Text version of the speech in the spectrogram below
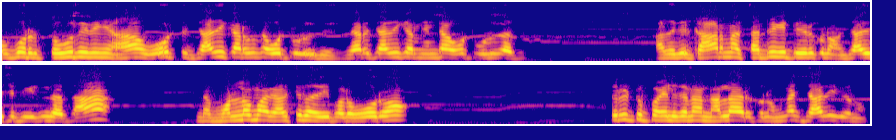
ஒவ்வொரு தொகுதியிலையும் ஓட்டு ஜாதிக்காரங்க தான் ஓட்டு விழுகுது. வேற ஜாதிக்காரன் நின்றா ஓட்டு விழுகாது. அதுக்கு காரணம் சர்டிஃபிகேட் இருக்கணும். ஜாதி சர்டிஃபிகேட் இருந்தால் தான் இந்த மொல்ல மாதிரி அரசியல்வாதி படம் ஓடும். திருட்டு பயலுக்கெல்லாம் நல்லா இருக்கணும்னா ஜாதி வேணும்.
